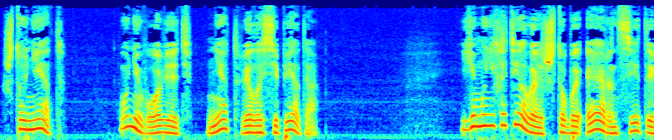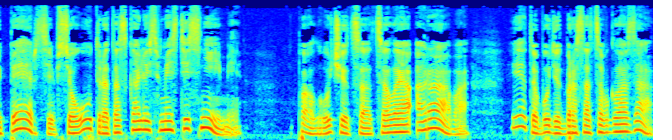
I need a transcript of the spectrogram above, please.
что нет. У него ведь нет велосипеда. Ему не хотелось, чтобы Эрн, Сит и Перси все утро таскались вместе с ними. Получится целая орава, и это будет бросаться в глаза.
